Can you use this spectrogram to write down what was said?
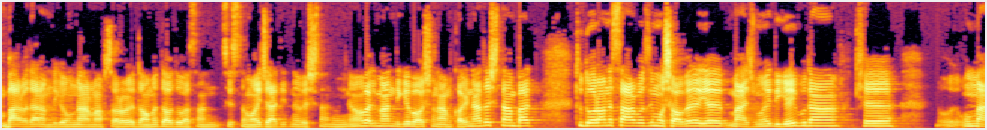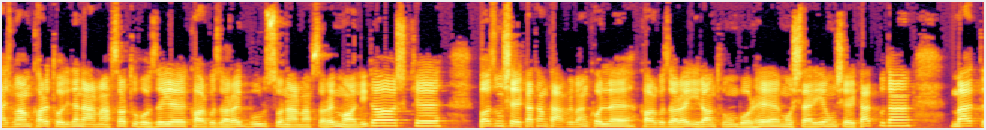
برادرم دیگه اون نرم افزارا رو ادامه داد و اصلا سیستم های جدید نوشتن و اینا. ولی من دیگه باهاشون همکاری نداشتم. بعد تو دوران سربازی مشاور یه مجموعه دیگه ای بودم که اون مجموعه هم کار تولید نرم افزار تو حوزه کارگزارای بورس و نرم افزارهای مالی داشت که باز اون شرکت هم تقریبا کل کارگزارای ایران تو اون بره مشتری اون شرکت بودن. بعد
